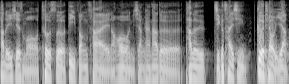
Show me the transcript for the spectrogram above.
它的一些什么特色地方菜，然后你想想看它的它的几个菜系各跳一样，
